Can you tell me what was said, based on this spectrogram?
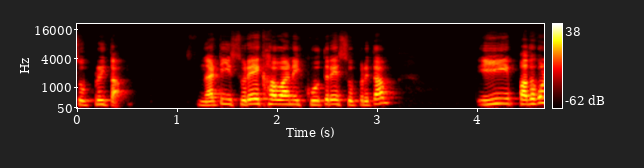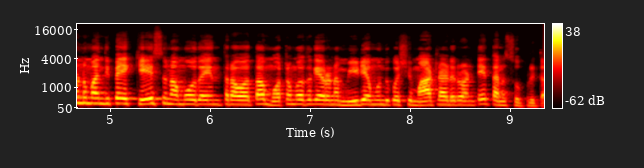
సుప్రీత. నటి సురేఖవాణి కూతురే సుప్రీత. ఈ పదకొండు మందిపై కేసు నమోదైన తర్వాత మొట్టమొదటిగా ఎవరైనా మీడియా ముందుకు వచ్చి మాట్లాడారు అంటే తన సుప్రీత.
